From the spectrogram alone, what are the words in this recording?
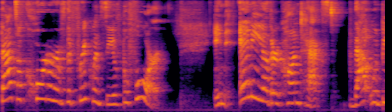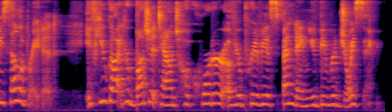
That's a quarter of the frequency of before. In any other context, that would be celebrated. If you got your budget down to a quarter of your previous spending, you'd be rejoicing.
